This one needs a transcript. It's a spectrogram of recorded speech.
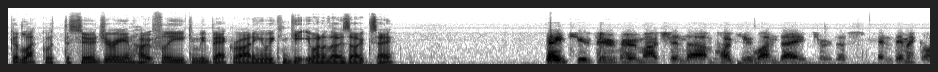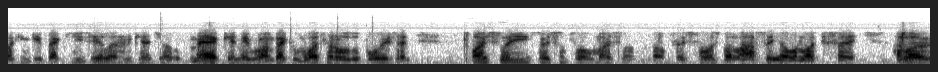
good luck with the surgery, and hopefully you can be back riding, and we can get you one of those oaks, eh? Thank you very, very much, and um, hopefully one day through this pandemic, I can get back to New Zealand and catch up with Mac and everyone back in Waitara, all the boys, and mostly, first and foremost, not first and foremost, but lastly, I would like to say hello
